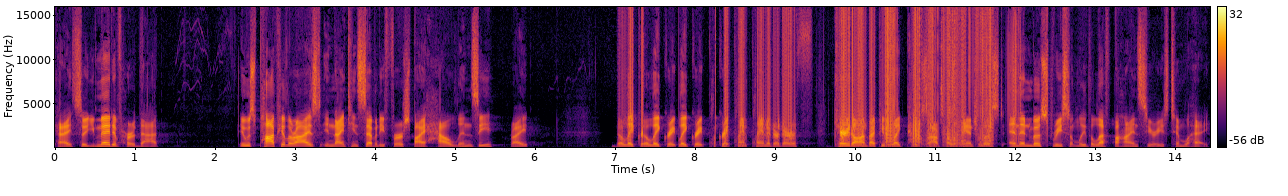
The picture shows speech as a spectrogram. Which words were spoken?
Okay? So you may have heard that. It was popularized in 1971 by Hal Lindsey, right? The late, the late great, late great, great planet, planet Earth. Carried on by people like Pat Sob, televangelist, and then most recently the Left Behind series, Tim LaHaye.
